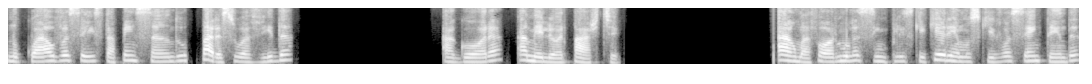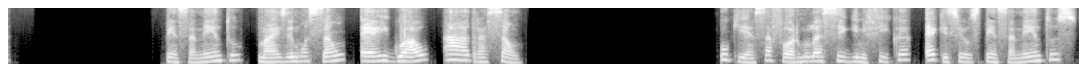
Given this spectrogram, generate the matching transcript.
no qual você está pensando, para a sua vida. Agora, a melhor parte. Há uma fórmula simples que queremos que você entenda. Pensamento mais emoção é igual a atração. O que essa fórmula significa é que seus pensamentos,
